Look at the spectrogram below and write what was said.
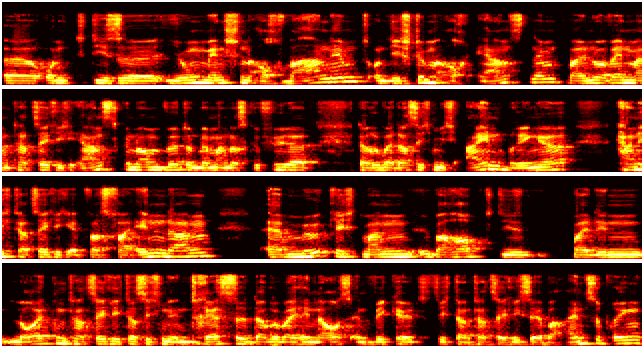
äh, und diese jungen Menschen auch wahrnimmt und die Stimme auch ernst nimmt, weil nur wenn man tatsächlich ernst genommen wird und wenn man das Gefühl hat, darüber, dass ich mich einbringe, kann ich tatsächlich etwas verändern, ermöglicht man überhaupt die bei den Leuten tatsächlich, dass sich ein Interesse darüber hinaus entwickelt, sich dann tatsächlich selber einzubringen.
